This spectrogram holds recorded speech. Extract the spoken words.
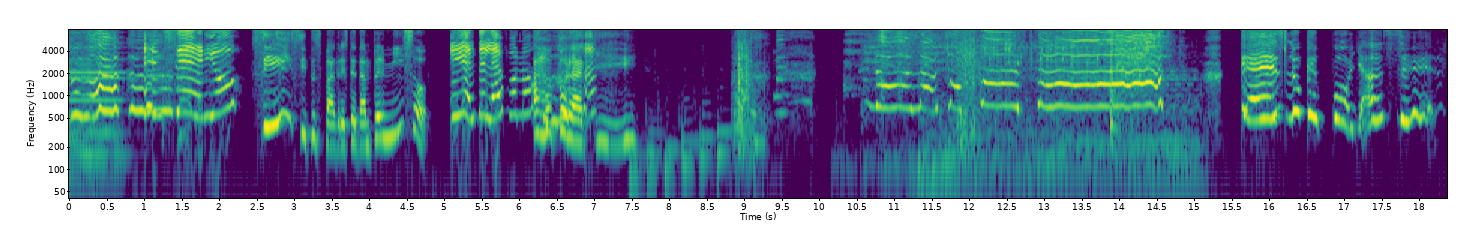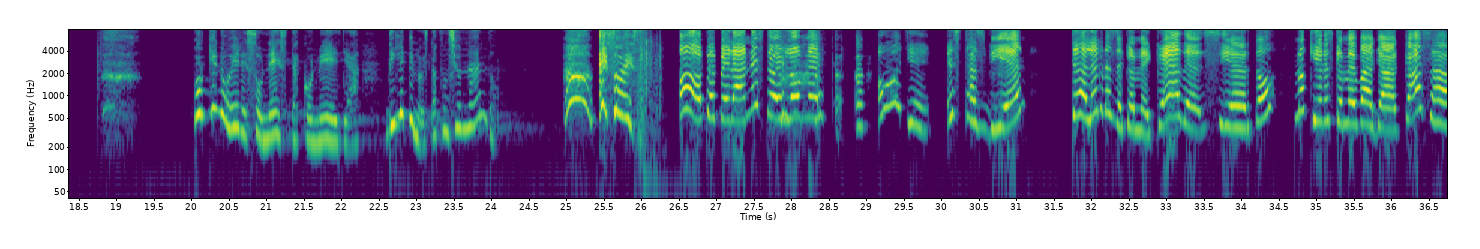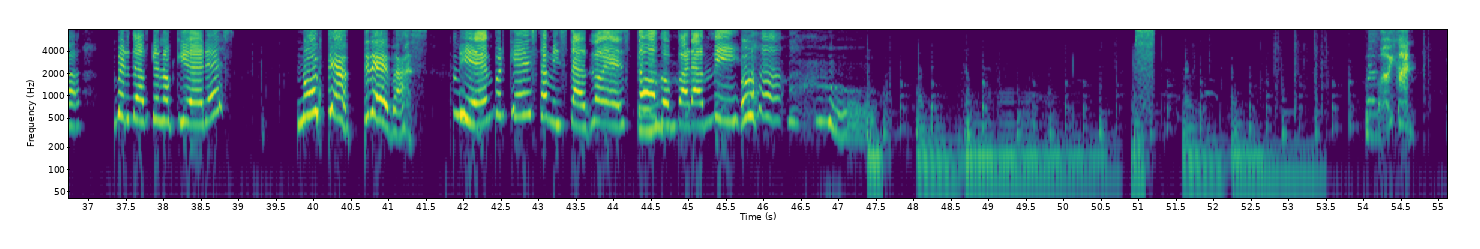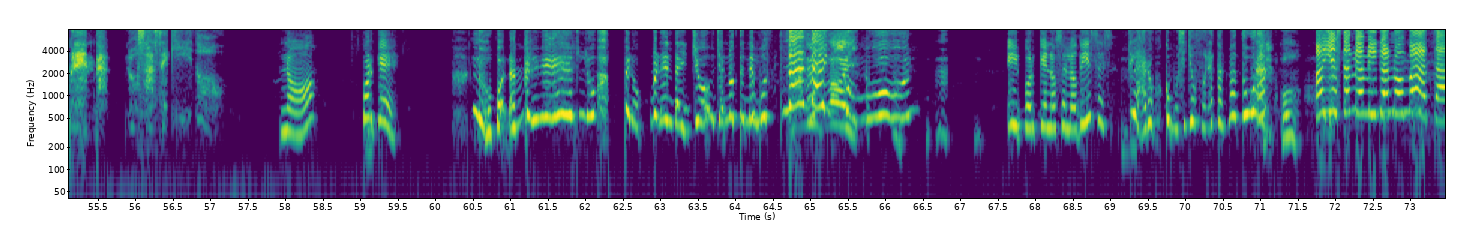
serio? Sí, si tus padres te dan permiso. ¿Y el teléfono? Ah, por aquí. Eres honesta con ella? Dile que no está funcionando. ¡Ah! ¡Eso es! ¡Oh, Peperán, esto es lo mejor! Oye, ¿estás bien? Te alegras de que me quede, ¿cierto? No quieres que me vaya a casa. ¿Verdad que no quieres? ¿Por qué? No van a creerlo, pero Brenda y yo ya no tenemos nada en común. ¿Y por qué no se lo dices? Claro, como si yo fuera tan madura. Oh, Ahí está mi amiga novata.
